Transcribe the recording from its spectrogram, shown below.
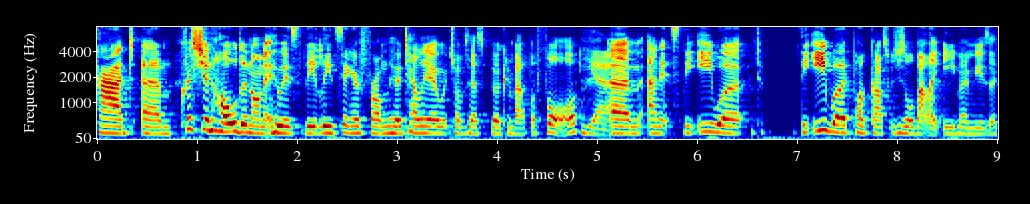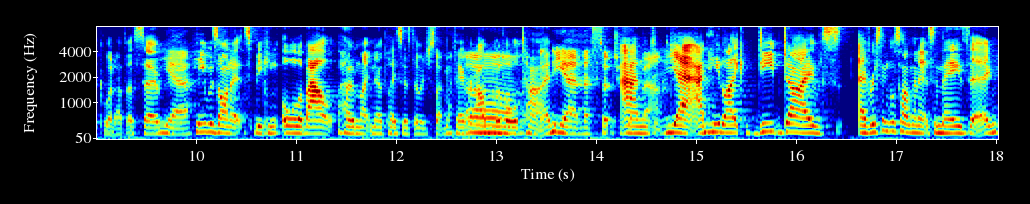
had um, Christian Holden on it, who is the lead singer from The Hotelier, which obviously I've spoken about before. Yeah. Um, and it's the E Word. The E Word podcast, which is all about like emo music or whatever. So Yeah. he was on it speaking all about Home Like No Places, which is like my favorite album of all Oh, time. Yeah, and they're such a good and band. yeah and he like deep dives every single song and it's amazing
